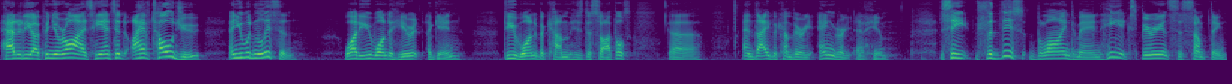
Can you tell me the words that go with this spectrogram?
How did he open your eyes? He answered, I have told you, and you wouldn't listen. Why do you want to hear it again? Do you want to become his disciples? Uh, and they become very angry at him. See, for this blind man, he experiences something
